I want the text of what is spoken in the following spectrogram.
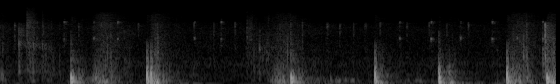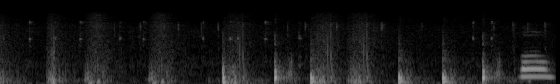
Okay. Well,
